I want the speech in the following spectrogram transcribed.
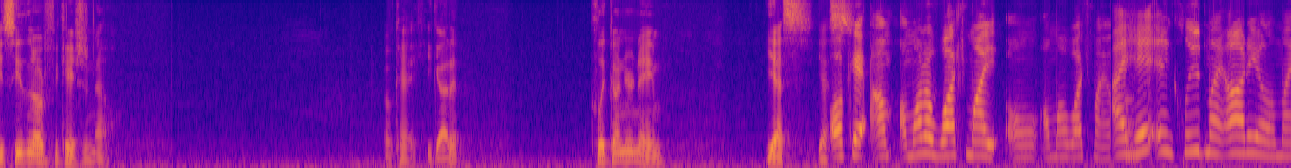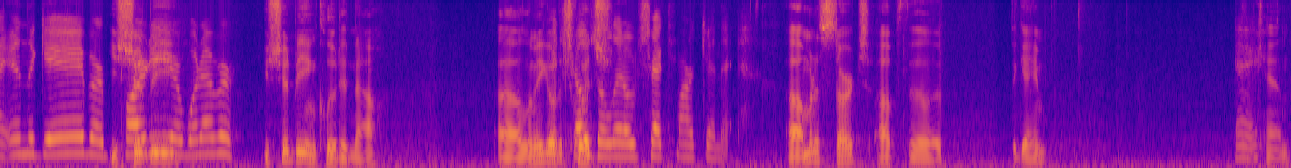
you see the notification now? Okay, you got it? Click on your name. Yes, yes. Okay, I'm I'm gonna watch my oh, I'm gonna watch my. I hit include my audio. Am I in the game or You should party be- or whatever? You should be included now. Uh, let me go it to shows Twitch. a little check mark in it. Uh, I'm gonna start up the the game. Okay. Can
